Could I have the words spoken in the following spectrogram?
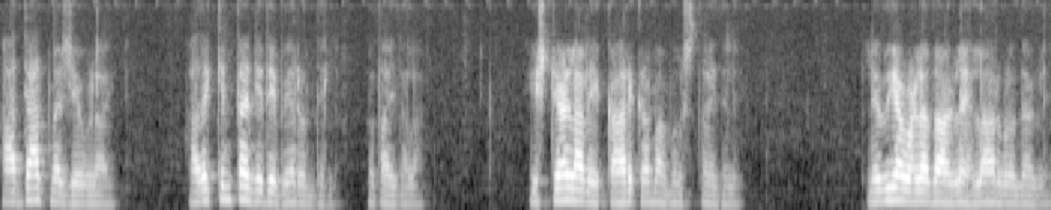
ಆಧ್ಯಾತ್ಮ ಜೀವಗಳಾಗಿ. ಅದಕ್ಕಿಂತ ನಿಧಿ ಬೇರೊಂದಿಲ್ಲ. ಗೊತ್ತಾಯ್ತಲ್ಲ? ಇಷ್ಟು ಹೇಳಲಿ ಕಾರ್ಯಕ್ರಮ ಮುಗಿಸ್ತಾ ಇದ್ದೀನಿ ನಿಮಗೆ ಒಳ್ಳೆಯದಾಗಲಿ ಎಲ್ಲರಿಗೂ ಒಳ್ಳೆಯದಾಗಲಿ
